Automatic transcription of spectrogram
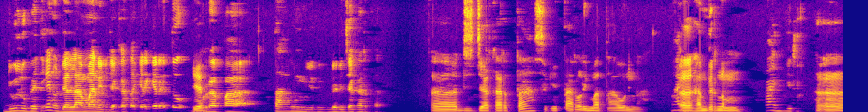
Dulu berarti kan udah lama nih di Jakarta. Kira-kira itu Iya. berapa tahun gitu udah di Jakarta? Eh, di Jakarta sekitar lima tahun lah. Wah, Eh, hampir enam. Anjir. Heeh.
